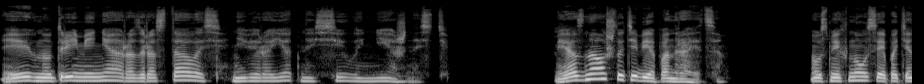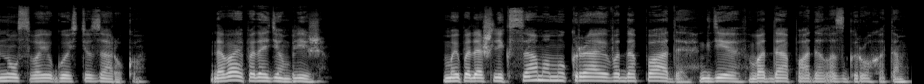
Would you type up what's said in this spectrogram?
и внутри меня разрасталась невероятной силы нежность. «Я знал, что тебе понравится», — усмехнулся и потянул свою гостью за руку. «Давай подойдем ближе». Мы подошли к самому краю водопада, где вода падала с грохотом,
